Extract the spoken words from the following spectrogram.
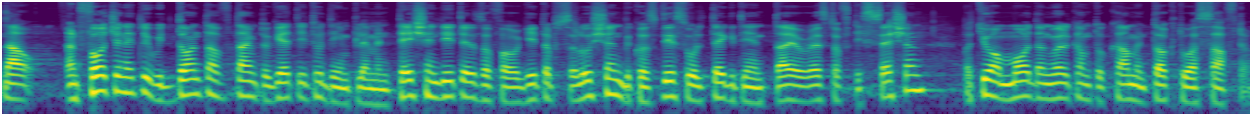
Now, unfortunately, we don't have time to get into the implementation details of our GitOps solution because this will take the entire rest of this session, but you are more than welcome to come and talk to us after.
